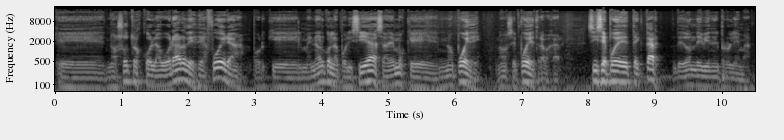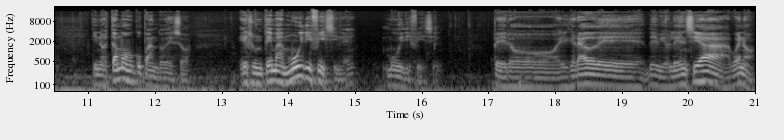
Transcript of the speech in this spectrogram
eh, nosotros colaborar desde afuera, porque el menor con la policía sabemos que no puede, no se puede trabajar sí se puede detectar de dónde viene el problema. Y nos estamos ocupando de eso. Es un tema muy difícil, ¿eh? muy difícil. Pero el grado de, violencia, bueno,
